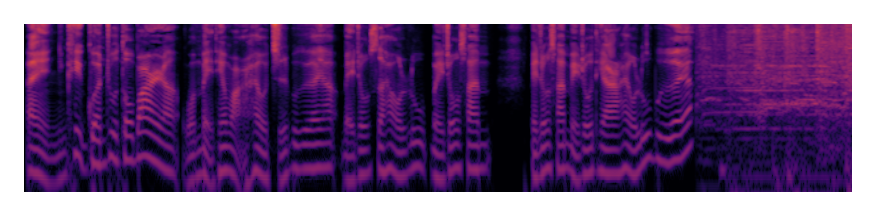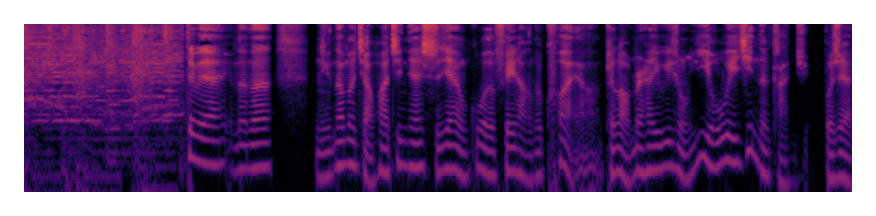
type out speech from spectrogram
哎，你可以关注豆瓣儿啊，我每天晚上还有直播呀，每周四还有录，每周三、每周三、每周天还有录播呀。对不对？那么你那么讲话，今天时间也过得非常的快啊，跟老妹儿还有一种意犹未尽的感觉，不是？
